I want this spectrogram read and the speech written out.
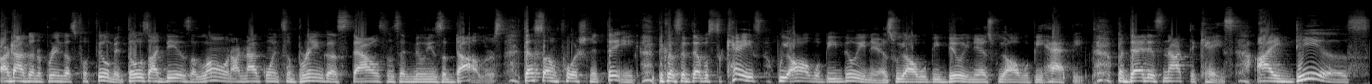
are not going to bring us fulfillment. Those ideas alone are not going to bring us thousands and millions of dollars. That's the unfortunate thing because if that was the case, we all would be millionaires, we all would be billionaires, we all would be happy. But that is not the case. Ideas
